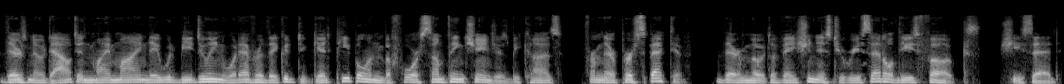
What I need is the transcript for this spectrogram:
There's no doubt in my mind they would be doing whatever they could to get people in before something changes because, from their perspective, their motivation is to resettle these folks, she said.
